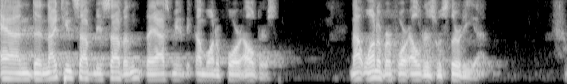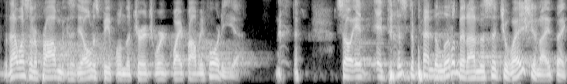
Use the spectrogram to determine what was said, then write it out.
And in 1977, they asked me to become one of four elders. Not one of our four elders was 30 yet. But that wasn't a problem because the oldest people in the church weren't quite probably 40 yet. So it, it does depend a little bit on the situation, I think.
